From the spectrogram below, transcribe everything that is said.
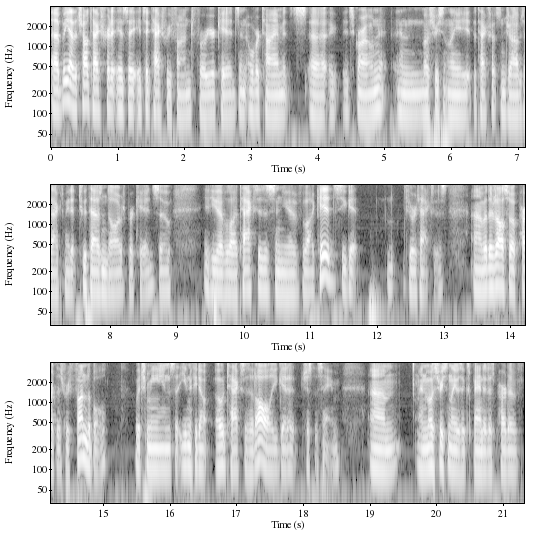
uh, but yeah, the child tax credit is a it's a tax refund for your kids, and over time it's uh, it's grown. And most recently, the Tax Cuts and Jobs Act made it two thousand dollars per kid. So if you have a lot of taxes and you have a lot of kids, you get fewer taxes. Uh, but there's also a part that's refundable, which means that even if you don't owe taxes at all, you get it just the same. Um, and most recently, it was expanded as part of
